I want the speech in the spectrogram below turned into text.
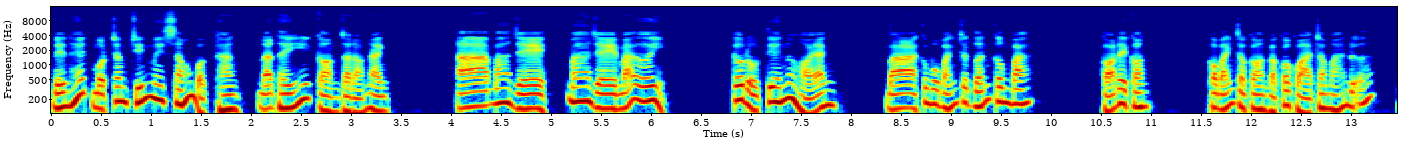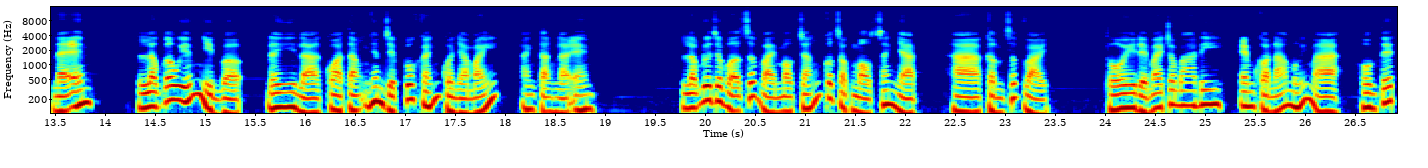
đến hết 196 bậc thang đã thấy còn ra đón anh. À ba dề, ba dề má ơi. Câu đầu tiên nó hỏi anh, bà có mua bánh cho Tuấn không ba? Có đây con, có bánh cho con và có quà cho má nữa. Nè em, Lộc âu yếm nhìn vợ, đây là quà tặng nhân dịp quốc khánh của nhà máy, anh tặng lại em. Lộc đưa cho vợ sấp vải màu trắng có dọc màu xanh nhạt, Hà cầm sấp vải. Thôi để may cho ba đi, em còn áo mới mà, hôm Tết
